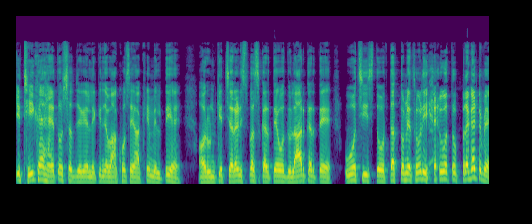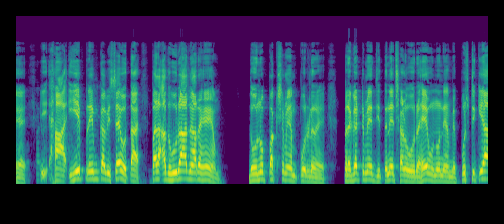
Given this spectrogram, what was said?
कि ठीक है है तो सब जगह लेकिन जब आँखों से आँखें मिलती है और उनके चरण स्पर्श करते हो दुलार करते वो चीज़ तो तत्व में थोड़ी है, वो तो प्रगट में है। हाँ ये प्रेम का विषय होता है, पर अधूरा ना रहे हम। दोनों पक्ष में हम पूर्ण रहे। प्रगट में जितने क्षण वो रहे, उन्होंने हमें पुष्ट किया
